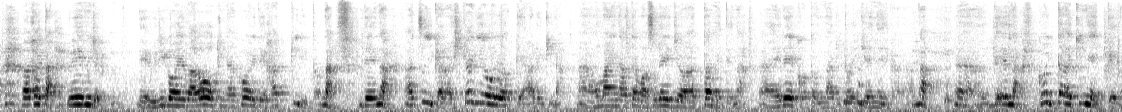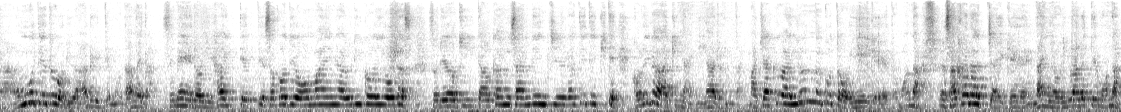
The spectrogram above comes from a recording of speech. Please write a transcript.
分かった。上見る。で売り声は大きな声ではっきりとな。でな暑いから日陰を寄って歩きな。あお前の頭それ以上温めてな。えれえことになるといけねえからな。でなこういった商いっていうのは表通りは歩いてもダメだ。攻め路地入ってってそこでお前が売り声を出す。それを聞いたおかみさん連中が出てきてこれが商いになるんだ。まあ客はいろんなことを言うけれどもな。逆らっちゃいけない何を言われてもな、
